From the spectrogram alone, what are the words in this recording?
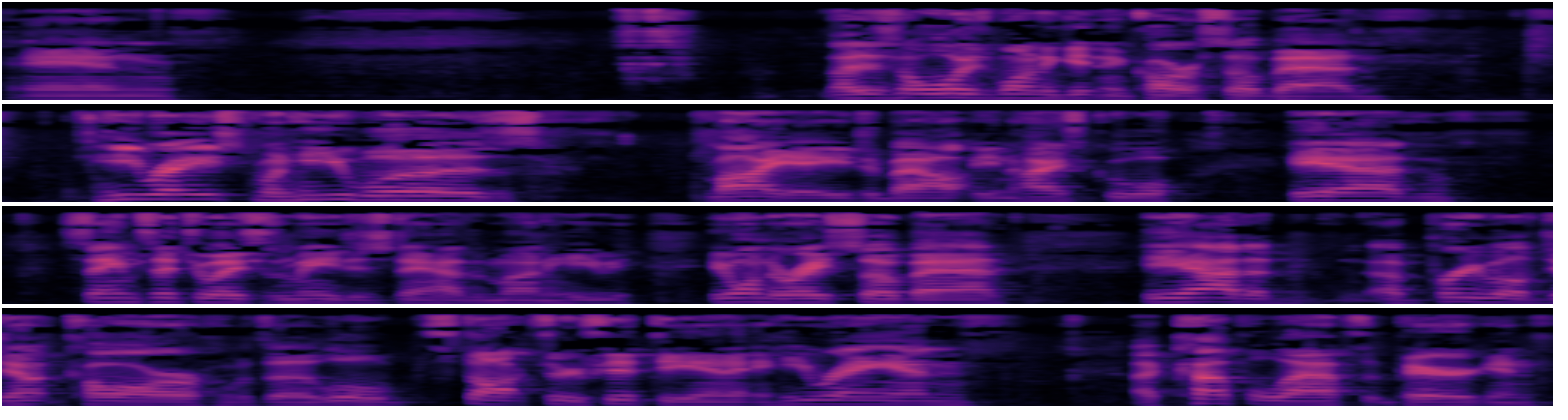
and I just always wanted to get in a car so bad. He raced when he was my age, about in high school. He had same situation as me, just didn't have the money. He he wanted to race so bad. He had a, a pretty well junk car with a little stock 350 in it. He ran a couple laps at Paragon,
